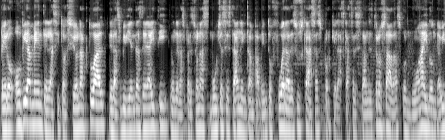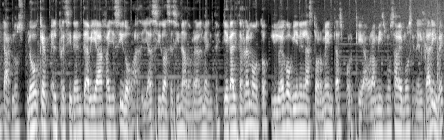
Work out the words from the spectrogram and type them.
pero obviamente en la situación actual de las viviendas de Haití, donde las personas muchas están en campamento fuera de sus casas porque las casas están destrozadas o no hay donde habitarlos. Luego que el presidente había fallecido o había sido asesinado realmente, llega el terremoto y luego vienen las tormentas porque ahora mismo sabemos en el Caribe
